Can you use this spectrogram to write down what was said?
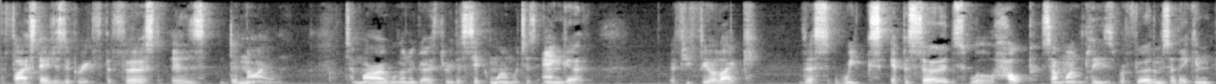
the five stages of grief. The first is denial. Tomorrow, we're going to go through the second one, which is anger. If you feel like this week's episodes will help someone, please refer them so they can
